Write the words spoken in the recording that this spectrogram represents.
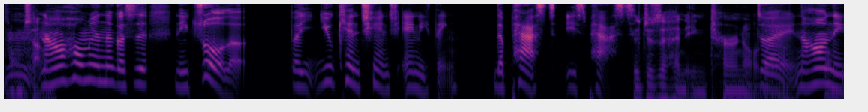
通嗯常，，然后后面那个是你做了，but you can't change anything. The past is past. 这就是很 internal 的对，然后你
